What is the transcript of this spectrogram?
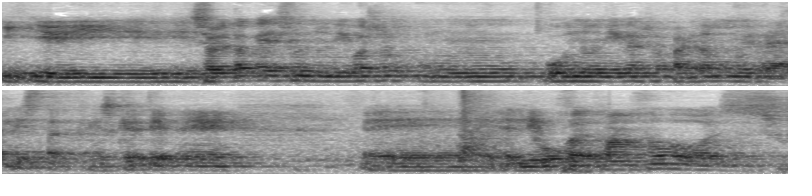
y, sobre todo que es un universo, un, universo perdón, muy realista, que es que tiene eh, el dibujo de Juanjo es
